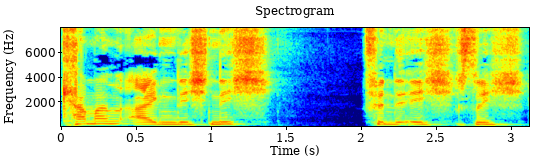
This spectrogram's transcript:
kann man eigentlich nicht, finde ich, sich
